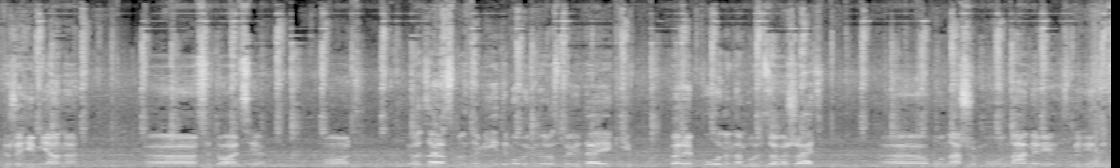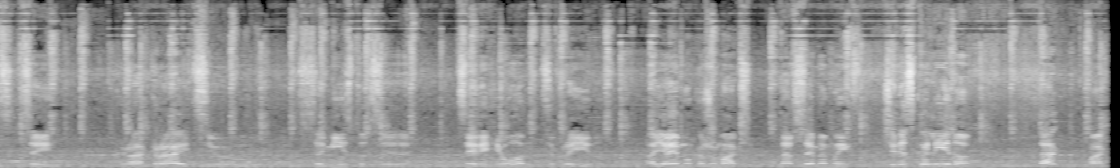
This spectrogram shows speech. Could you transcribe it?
і дуже гімняна е, ситуація. От. І от зараз ми з ним їдемо, він мені розповідає, які перепони нам будуть заважати е, у нашому намірі змінити цей край, цю, це місто, це, цей регіон, цю країну. А я йому кажу, Макс, та все ми, ми через коліно. Так, Макс?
